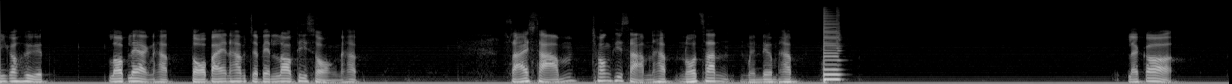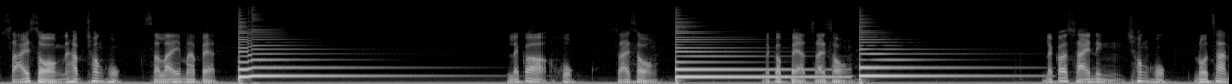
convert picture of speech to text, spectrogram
ี้ก็คือรอบแรกนะครับ ต่อไปนะครับจะเป็นรอบที่สองนะครับ สายสามช่องที่สามนะครับ โน้ตสั้นเหมือนเดิมครับ แล้วก็สายสองนะครับ ช่องหกสไลด์มาแปดแล้วก็หกสายสองแล้วก็แปดสายสองแล้วก็สายหนึ่งช่องหกโน้ตสั้น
